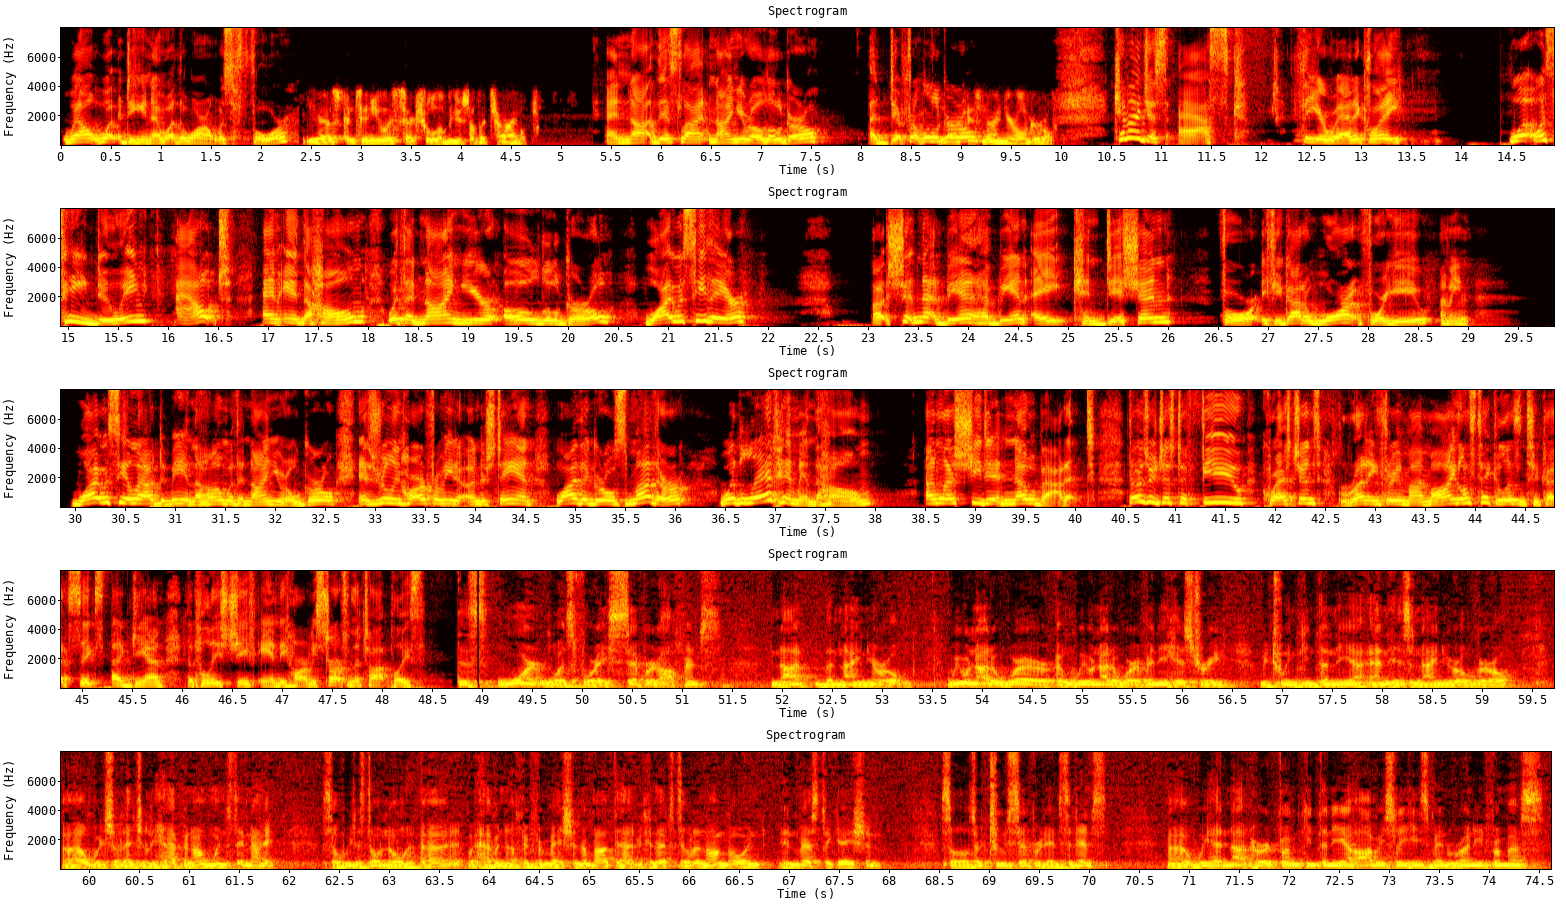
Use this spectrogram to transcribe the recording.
Well, what, do you know what the warrant was for? Yes, continuous sexual abuse of a child. And not this nine year old little girl? A different little girl? Not this nine year old girl. Can I just ask, theoretically, what was he doing out and in the home with a nine year old little girl? Why was he there? Uh, shouldn't that be, have been a condition for if you got a warrant for you? I mean, why was he allowed to be in the home with a nine year old girl? And it's really hard for me to understand why the girl's mother would let him in the home unless she didn't know about it. Those are just a few questions running through my mind. Let's take a listen to cut six again. The police chief, Andy Harvey. Start from the top, please. This warrant was for a separate offense, not the nine year old. We were not aware, and we were not aware of any history between Quintanilla and his nine year old girl uh, which allegedly happened on Wednesday night. So we just don't know, uh, have enough information about that because that's still an ongoing investigation. So those are two separate incidents. Uh, we had not heard from Quintanilla. Obviously, he's been running from us,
